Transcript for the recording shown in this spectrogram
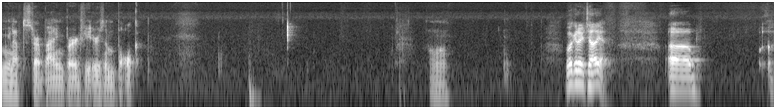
I'm gonna have to start buying bird feeders in bulk. Oh. What can I tell you? Um,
